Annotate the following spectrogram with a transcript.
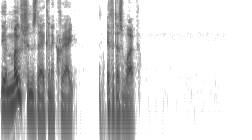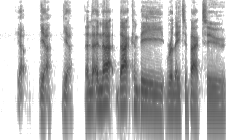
the emotions they're going to create if it doesn't work. Yeah, yeah, yeah and and that that can be related back to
